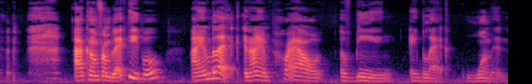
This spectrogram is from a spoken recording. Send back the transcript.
I come from black people. I am black and I am proud of being a black woman.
